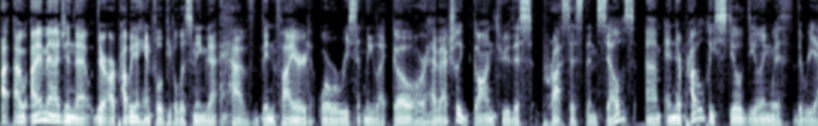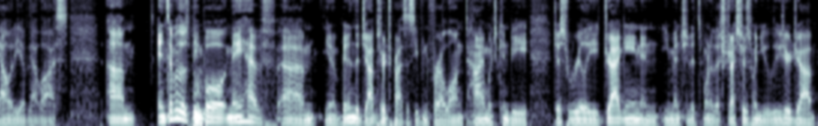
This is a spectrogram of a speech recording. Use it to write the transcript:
I, I, imagine that there are probably a handful of people listening that have been fired or were recently let go or have actually gone through this process themselves, um, and they're probably still dealing with the reality of that loss. Um, and some of those hmm. people may have um, you know been in the job search process even for a long time which can be just really dragging. And you mentioned it's one of the stressors when you lose your job.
